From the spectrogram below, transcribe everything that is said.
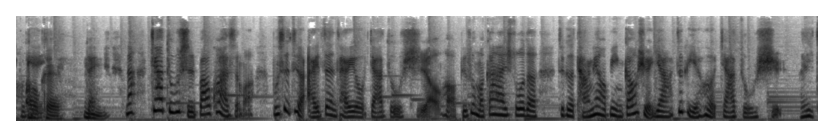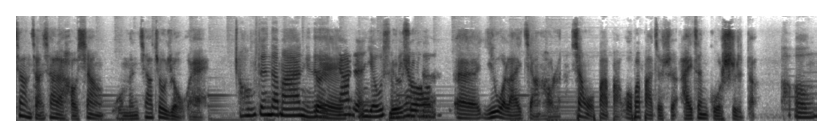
OK，, 对嗯那家族史包括什么？不是只有癌症才有家族史哦，哈，比如说我们刚才说的这个糖尿病、高血压，这个也会有家族史。哎，这样讲下来，好像我们家就有哎。哦，真的吗？你的对家人有什么样的？，呃，以我来讲好了，像我爸爸，我爸爸就是癌症过世的，哦，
